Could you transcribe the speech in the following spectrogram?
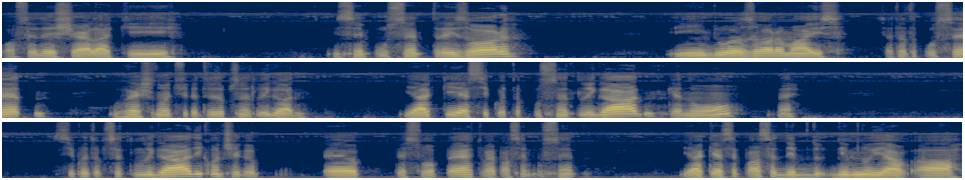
você deixar ela aqui em 100% 3 horas. E em 2 horas mais 70%. O resto da noite fica 30% ligado. E aqui é 50% ligado, que é no on, né? 50% ligado e quando chega é, pessoa perto vai para 100%. E aqui você passa a diminuir a, a,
